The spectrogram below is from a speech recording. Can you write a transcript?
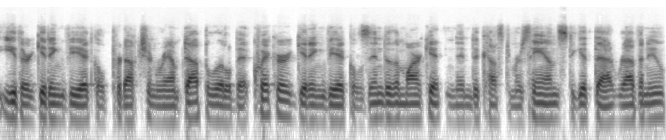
either getting vehicle production ramped up a little bit quicker, getting vehicles into the market and into customers' hands to get that revenue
